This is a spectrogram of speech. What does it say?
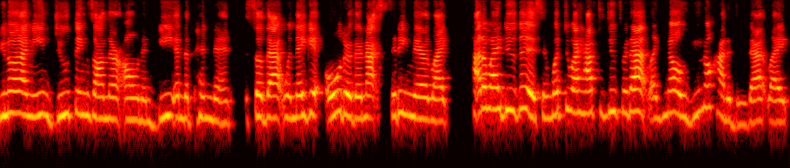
you know what I mean? Do things on their own and be independent so that when they get older, they're not sitting there like, how do I do this? And what do I have to do for that? Like, no, you know how to do that. Like,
